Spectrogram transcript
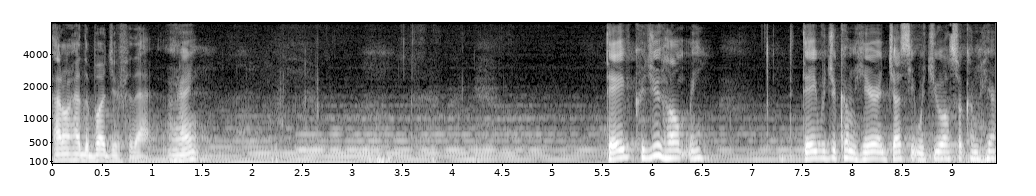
I don't have the budget for that, all right? Dave, could you help me? Dave, would you come here? And Jesse, would you also come here?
